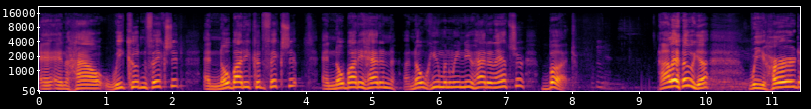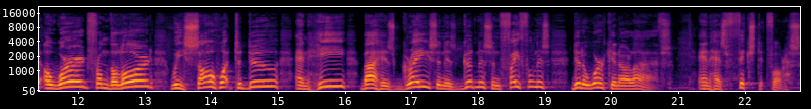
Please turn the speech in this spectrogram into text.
and, and how we couldn't fix it and nobody could fix it and nobody had an, uh, no human we knew had an answer, but Hallelujah. We heard a word from the Lord. We saw what to do, and He, by His grace and His goodness and faithfulness, did a work in our lives and has fixed it for us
